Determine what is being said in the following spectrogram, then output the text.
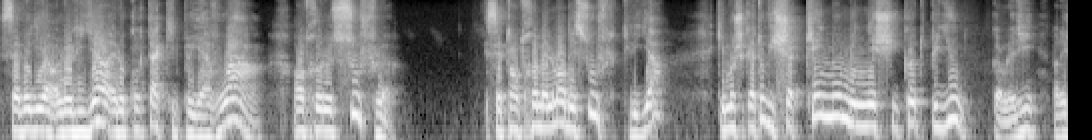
Ça veut dire le lien et le contact qu'il peut y avoir entre le souffle, cet entremêlement des souffles qu'il y a, qui comme le dit dans les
